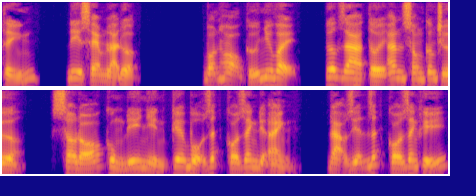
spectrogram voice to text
tính, đi xem là được. Bọn họ cứ như vậy, ước ra tới ăn xong cơm trưa, sau đó cùng đi nhìn kia bộ rất có danh điện ảnh, đạo diễn rất có danh khí,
